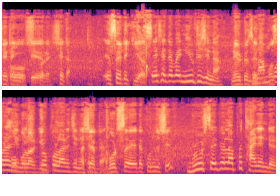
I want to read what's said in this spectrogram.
যেটা ইউজ করে সেটা। এই সেটে কি আছে? এই সেটা ভাই নিউট্রিজিনা নিউট্রিজেন মোস্ট পপুলার জিনিস আচ্ছা একটা। এটা কোন দেশে? ব্রুট সেট হলো আপনার থাইল্যান্ডের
